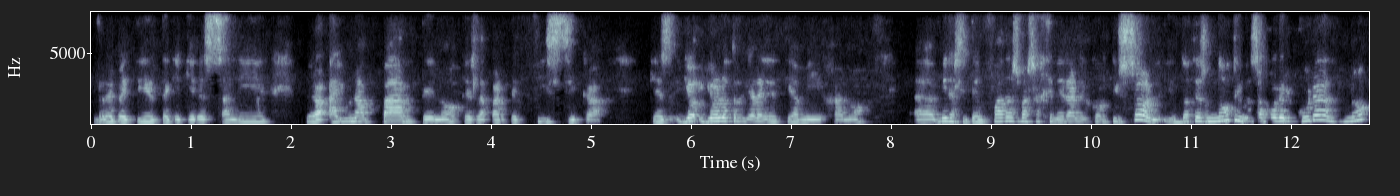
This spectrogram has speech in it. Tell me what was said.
repetirte que quieres salir, pero hay una parte ¿no? que es la parte física. Que es, yo, yo el otro día le decía a mi hija, ¿no? Ah, mira, si te enfadas vas a generar el cortisol y entonces no te vas a poder curar, ¿no?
